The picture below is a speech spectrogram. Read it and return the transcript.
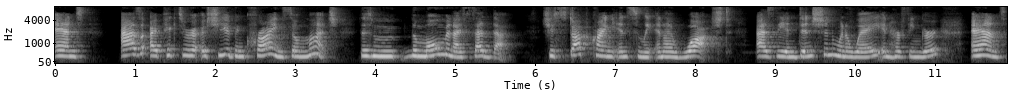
And as I picked her, uh, she had been crying so much. This the moment I said that, she stopped crying instantly, and I watched as the indention went away in her finger and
